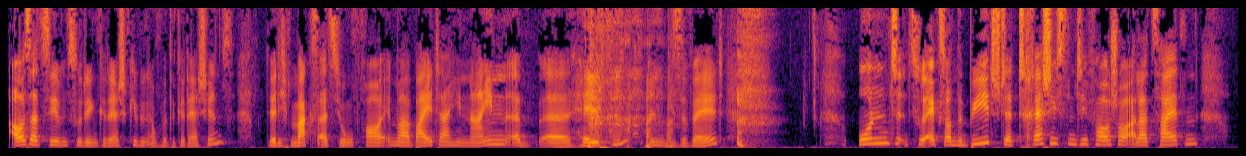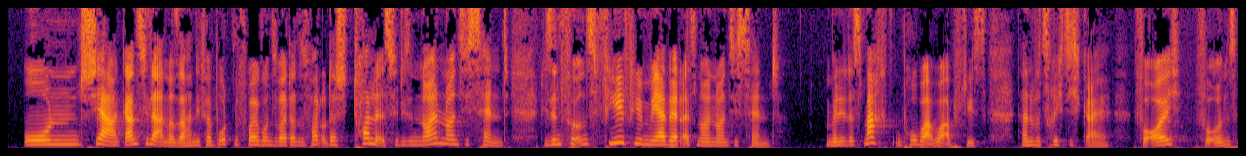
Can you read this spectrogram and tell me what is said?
Außerdem zu den Kardashians, Keeping Up with the Kardashians. Werde ich Max als Jungfrau immer weiter hinein äh, äh, helfen in diese Welt. Und zu Ex on the Beach, der trashigsten TV-Show aller Zeiten. Und ja, ganz viele andere Sachen, die verbotene Folge und so weiter und so fort. Und das Tolle ist, für diese 99 Cent, die sind für uns viel, viel mehr wert als 99 Cent. Und wenn ihr das macht, ein Probeabo abschließt, dann wird's richtig geil. Für euch, für uns,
